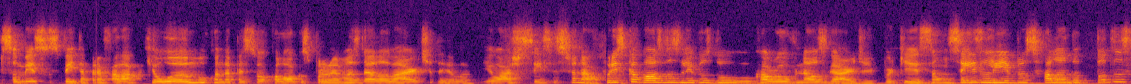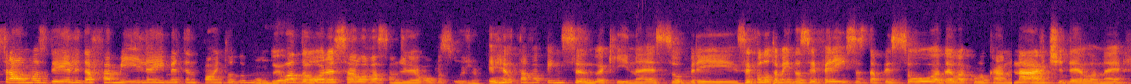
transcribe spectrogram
sou meio suspeita para falar falar porque eu amo quando a pessoa coloca os problemas dela na arte dela. Eu acho sensacional. Por isso que eu gosto dos livros do Karov Nausgard, porque são seis livros falando todos os traumas dele, da família e metendo pau em todo mundo. Eu adoro essa lavação de roupa suja. Eu tava pensando aqui, né, sobre. Você falou também das referências da pessoa, dela colocar na arte dela, né?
